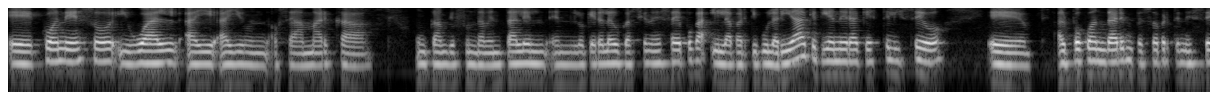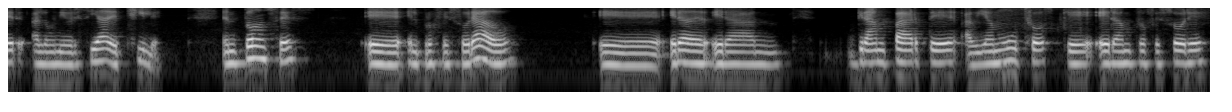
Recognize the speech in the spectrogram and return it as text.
Eh, con eso igual hay, hay un, o sea, marca un cambio fundamental en, lo que era la educación en esa época y la particularidad que tiene era que este liceo eh, al poco andar empezó a pertenecer a la Universidad de Chile. Entonces, eh, el profesorado era, eran gran parte, había muchos que eran profesores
